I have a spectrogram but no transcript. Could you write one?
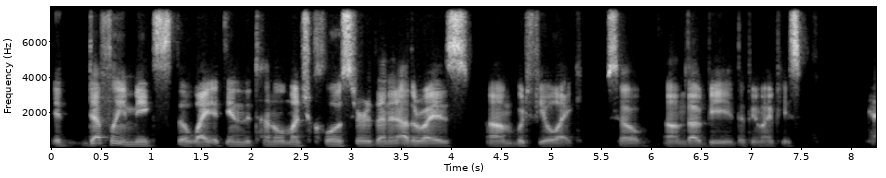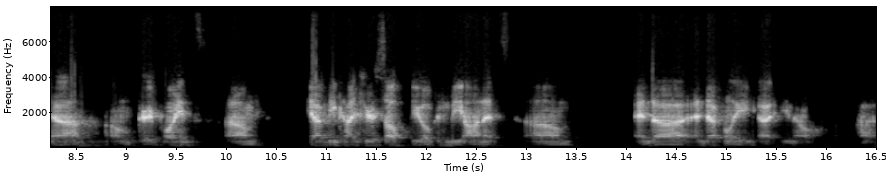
it definitely makes the light at the end of the tunnel much closer than it otherwise um, would feel like. So um, that would be that'd be my piece. Yeah um, great point. um, yeah be kind to yourself be open be honest um, and uh, and definitely uh, you know uh,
